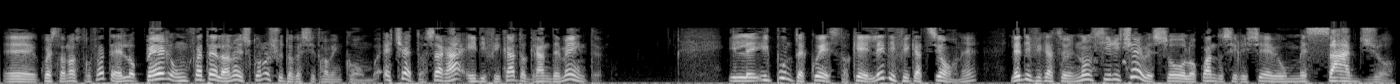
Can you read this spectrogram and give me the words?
eh, questo nostro fratello, per un fratello a noi sconosciuto che si trova in combo. E certo, sarà edificato grandemente. Il, il punto è questo, che l'edificazione, l'edificazione non si riceve solo quando si riceve un messaggio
